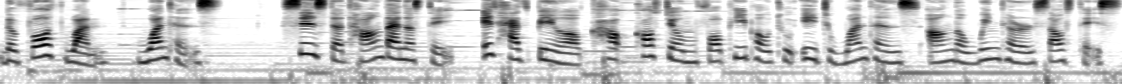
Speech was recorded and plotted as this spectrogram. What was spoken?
The fourth one, wontons. Since the Tang Dynasty, it has been a co costume for people to eat wontons on the winter solstice.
